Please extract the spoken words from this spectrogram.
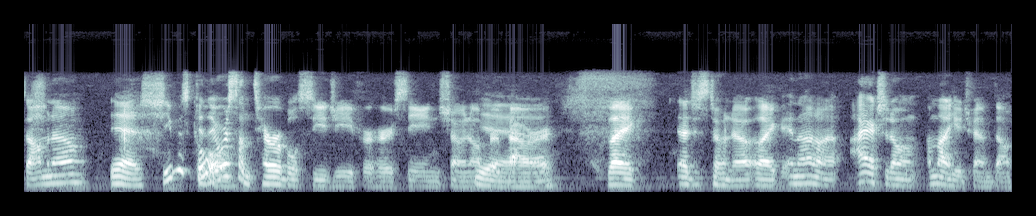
Domino. Yeah, she was cool. Dude, there was some terrible CG for her scene showing off her power. Like, I just don't know. Like, and I don't know. I actually don't. I'm not a huge fan of Dom.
